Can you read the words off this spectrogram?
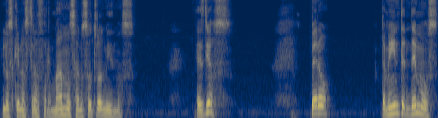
los que nos transformamos a nosotros mismos, es Dios. Pero también entendemos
